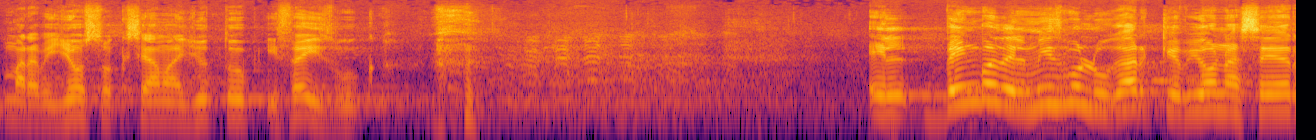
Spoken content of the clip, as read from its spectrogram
maravilloso que se llama YouTube y Facebook. Vengo del mismo lugar que vio nacer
